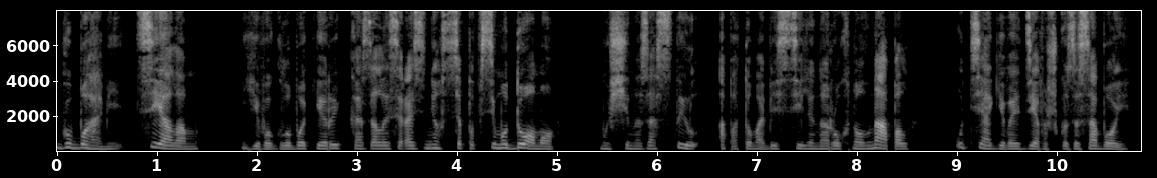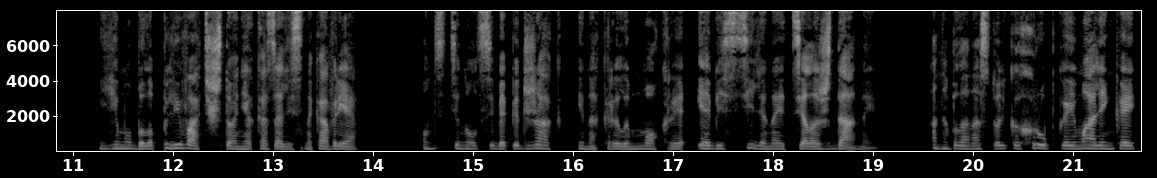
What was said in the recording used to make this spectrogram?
губами, телом. Его глубокий рык, казалось, разнесся по всему дому. Мужчина застыл, а потом обессиленно рухнул на пол, утягивая девушку за собой. Ему было плевать, что они оказались на ковре. Он стянул с себя пиджак и накрыл им мокрое и обессиленное тело Жданы. Она была настолько хрупкой и маленькой,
